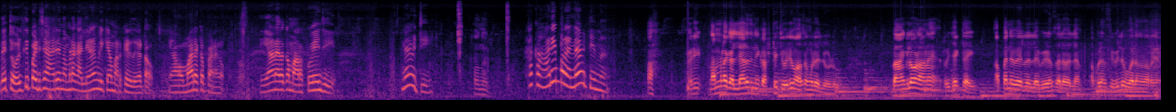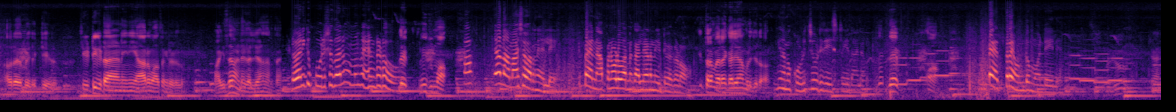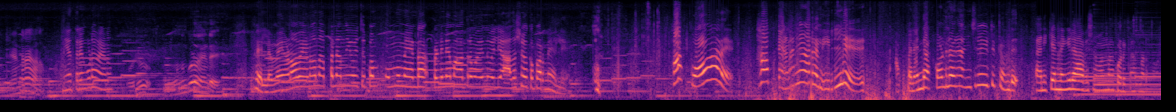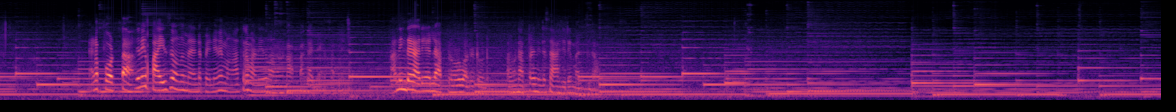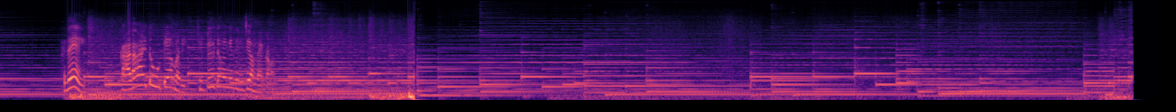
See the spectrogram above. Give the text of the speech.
ഇത് ട്വൽത്തിൽ പഠിച്ച ആരെയും നമ്മുടെ കല്യാണം വിളിക്കാൻ മറക്കരുത് കേട്ടോ. ഞാൻ അവന്മാരൊക്കെ പിണങ്ങും. നീയാണെ ഇതൊക്കെ മറക്കുകയും ചെയ്യും. എന്നാ പറ്റി? എടാ കാര്യം പറ എന്നാ പറ്റിയെന്ന്? ആ നമ്മുടെ കല്യാണത്തിന് കഷ്ടിച്ച് ഒരു മാസം കൂടെ അല്ലേ ഉള്ളൂ. ബാങ്ക് ലോൺ ആണ് റിജക്റ്റ് ആയി. അപ്പന്റെ പേരിലല്ലേ വീടും സ്ഥലമെല്ലാം അപ്പം സിവിൽ പോരെന്ന് പറഞ്ഞ് അവരെ റിജക്റ്റ് ചെയ്തു. ചീട്ട് കിട്ടാനാണ് ഇനി ആറ് മാസമെങ്കിലും എടുക്കും. പൈസ വേണ്ട കല്യാണം നടത്താൻ? എനിക്ക് പുരുഷധനം ഒന്നും വേണ്ടടോ. നീ ചുമ്മാ. ആ ഞാൻ തമാശ പറഞ്ഞല്ലേ ഇപ്പൊ എന്നെ അപ്പനോട് പറഞ്ഞ് കല്യാണം നീട്ടി വെക്കണോ? ഇത്രയും വരെ കല്യാണം വിളിച്ചിട്ടോ? ഇനി നമുക്ക് ഒളിച്ചോടി രജിസ്റ്റർ ചെയ്താലോ? ഇപ്പൊ എത്രയുണ്ട് മോന്റെ കയ്യിൽ? രണ്ടര കാണും നീ എത്രയും കൂടെ വേണം? വല്ലതും വേണോ വേണോ എന്ന് അപ്പനന്ന് ചോദിച്ചപ്പം ഒന്നും വേണ്ട. പെണ്ണിനെ മാത്രം മതി വലിയ ആദർശമൊക്കെ പറഞ്ഞല്ലേ പോവാതെ. ആ പിണങ്ങാതെ നില്ല് അപ്പൻ എന്റെ അക്കൗണ്ടിൽ ഒരു അഞ്ചു രൂപ ഇട്ടിട്ടുണ്ട്. തനിക്ക് എന്തെങ്കിലും ആവശ്യം വന്നാൽ കൊടുക്കാൻ പറഞ്ഞു. എടാ പൊട്ട. ഇതിന് പൈസ ഒന്നും വേണ്ട പെണ്ണിനെ മാത്രം മതി എന്ന് അപ്പൻ കല്യാണം സമ്മതിച്ചു. അത് നിന്റെ കാര്യമല്ല അപ്പനോട് പറഞ്ഞിട്ടുണ്ട്. അതുകൊണ്ട് അപ്പനെ നിന്റെ സാഹചര്യം മനസ്സിലാവും. അതേ കടമായിട്ട് കൂട്ടിയാൽ മതി. ചുറ്റിയിട്ട് വേണ്ടി തിരിച്ചു തന്നേക്കണം.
